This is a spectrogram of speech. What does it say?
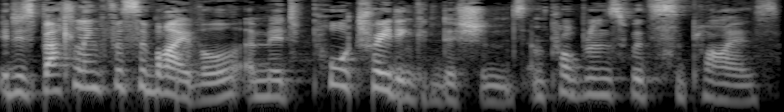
It is battling for survival amid poor trading conditions and problems with suppliers.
